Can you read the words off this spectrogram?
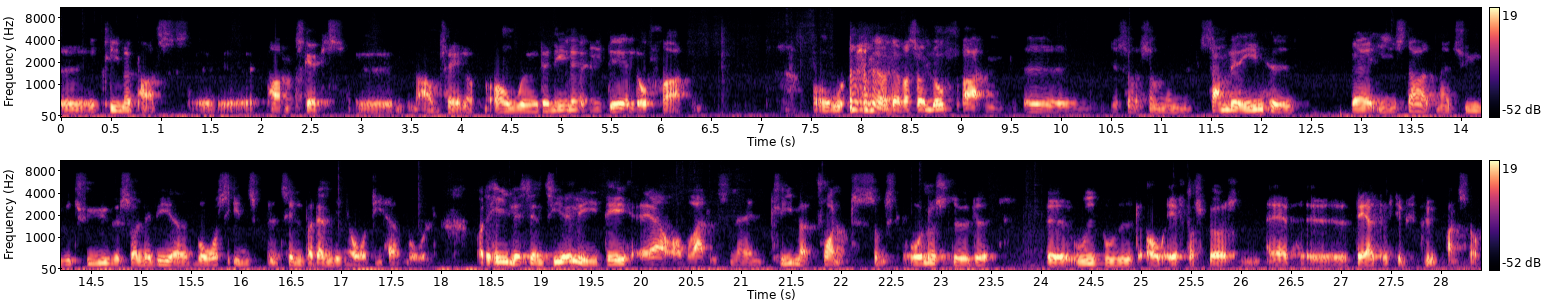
øh, klimapartnerskabsaftaler, øh, og øh, den ene af dem, det er luftfarten. Og der var så luftfarten øh, som, som en samlet enhed, der i starten af 2020 så leverede vores indspil til, hvordan vi når de her mål. Og det helt essentielle i det er oprettelsen af en klimafond, som skal understøtte øh, udbuddet og efterspørgselen af øh, bæredygtigt flybrændstof.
